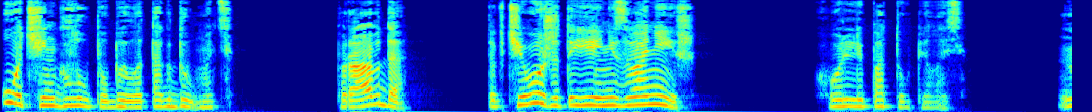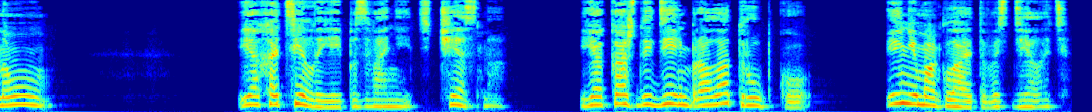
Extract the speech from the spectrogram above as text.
«Очень глупо было так думать». «Правда? Так чего же ты ей не звонишь?» Холли потупилась. «Ну, я хотела ей позвонить, честно. Я каждый день брала трубку, и не могла этого сделать.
